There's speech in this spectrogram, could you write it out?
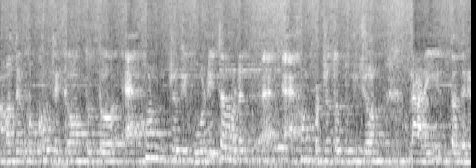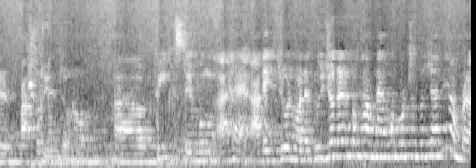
আমাদের পক্ষ থেকে অন্তত এখন যদি বলি তাহলে এখন পর্যন্ত দুইজন নারী তাদের আসন ফিক্সড এবং হ্যাঁ আরেকজন মানে দুইজনের কথা আমরা এখন পর্যন্ত জানি আমরা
